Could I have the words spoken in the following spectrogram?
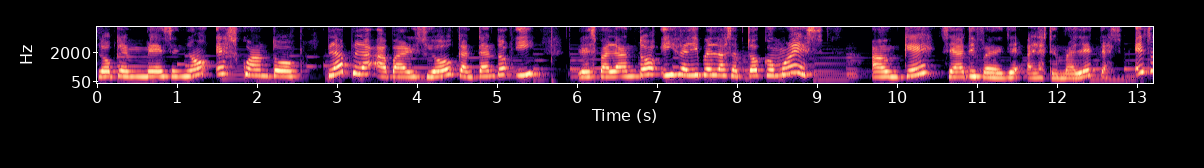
Lo que me enseñó es cuando Plapla apareció cantando y respaldando y Felipe lo aceptó como es, aunque sea diferente a las demás letras. Esto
